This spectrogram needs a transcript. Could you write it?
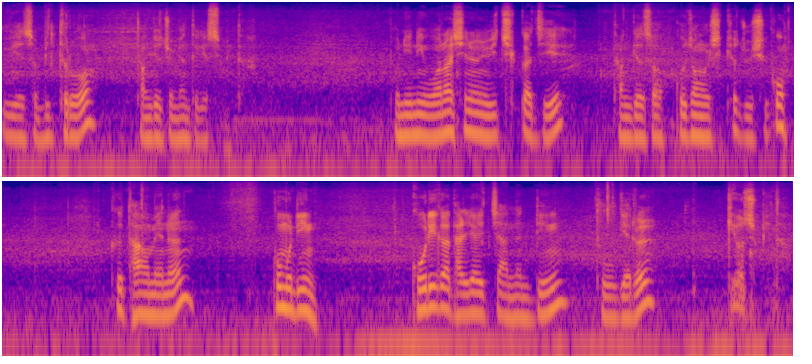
위에서 밑으로 당겨주면 되겠습니다. 본인이 원하시는 위치까지 당겨서 고정을 시켜 주시고 그 다음에는 고무링 고리가 달려 있지 않는 링 두 개를 끼워줍니다.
